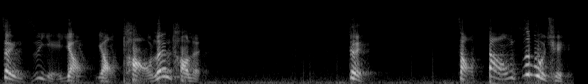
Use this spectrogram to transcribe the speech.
政治也要要讨论讨论。对，找党支部去。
